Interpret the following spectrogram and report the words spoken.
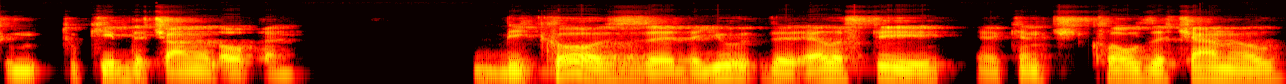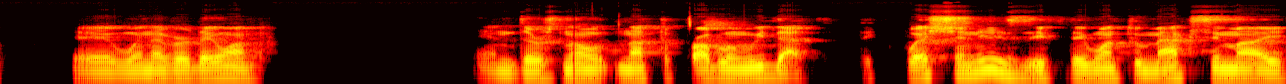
to to keep the channel open. Because uh, the the LSP uh, can close the channel uh, whenever they want. And there's no not a problem with that. The question is if they want to maximize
